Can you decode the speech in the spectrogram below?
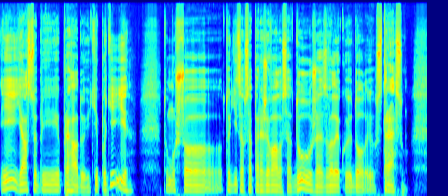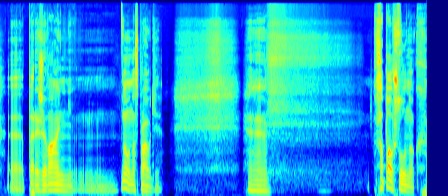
і я собі пригадую ті події, тому що тоді це все переживалося дуже з великою долею стресу, е, переживань. Ну, насправді. Е, Хапав шлунок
